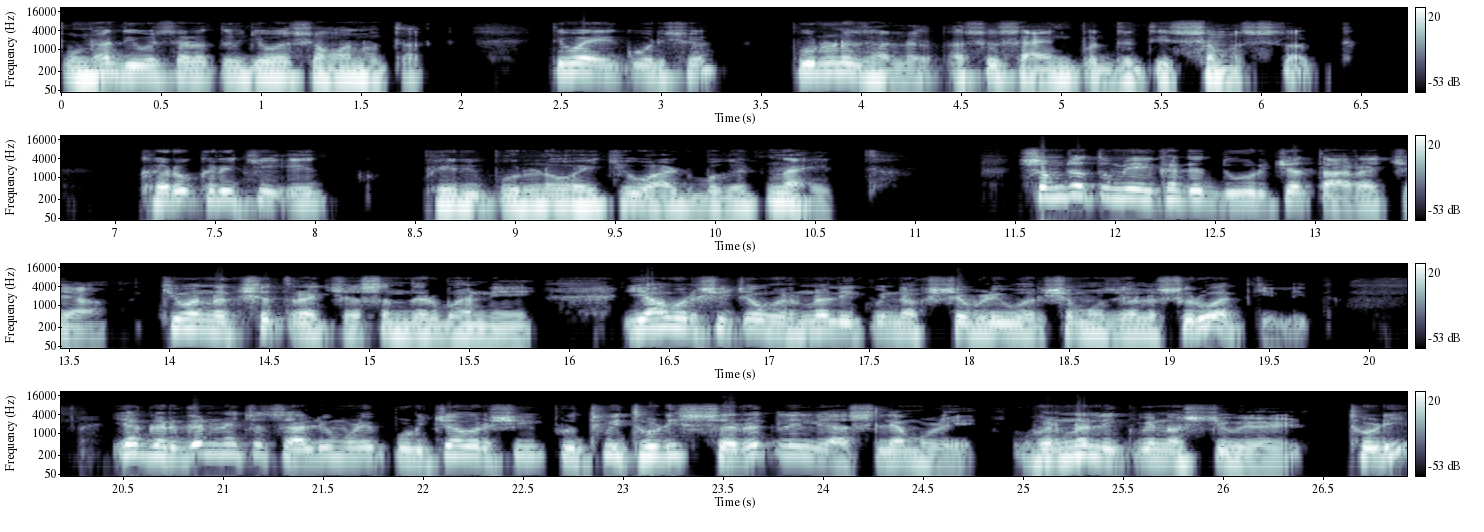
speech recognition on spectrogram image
पुन्हा दिवस रात्र जेव्हा समान होतात तेव्हा एक वर्ष पूर्ण झालं असं सायन पद्धती समजतात. खरोखरीची एक फेरी पूर्ण व्हायची वाट बघत नाहीत. समजा तुम्ही एखाद्या दूरच्या ताराच्या किंवा नक्षत्राच्या संदर्भाने या वर्षीच्या व्हर्नल इक्विनॉक्सच्या वेळी वर्ष मोजायला सुरुवात केलीत. या गरगरण्याच्या चालीमुळे पुढच्या वर्षी पृथ्वी थोडी सरकलेली असल्यामुळे व्हर्नल इक्विनॉक्सची वेळ थोडी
